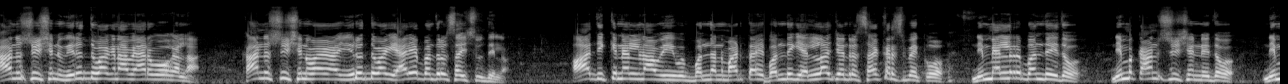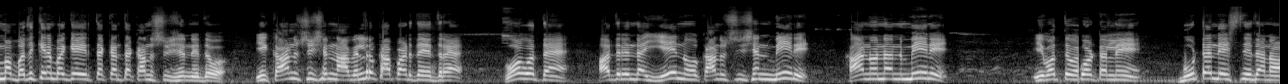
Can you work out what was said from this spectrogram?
ಕಾನ್ಸ್ಟಿಟ್ಯೂಷನ್ ವಿರುದ್ಧವಾಗಿ ನಾವು ಯಾರು ಹೋಗಲ್ಲ. ಕಾನ್ಸ್ಟಿಟ್ಯೂಷನ್ ವಿರುದ್ಧವಾಗಿ ಯಾರೇ ಬಂದರೂ ಸಹಿಸುವುದಿಲ್ಲ. ಆ ದಿಕ್ಕಿನಲ್ಲಿ ನಾವು ಈ ಬಂದನ್ನು ಮಾಡ್ತಾ ಬಂದಿಗೆ ಎಲ್ಲ ಜನರು ಸಹಕರಿಸಬೇಕು. ನಿಮ್ಮೆಲ್ಲರೂ ಬಂದು ಇದು ನಿಮ್ಮ ಕಾನ್ಸ್ಟಿಟ್ಯೂಷನ್ ಇದು. ನಿಮ್ಮ ಬದುಕಿನ ಬಗ್ಗೆ ಇರ್ತಕ್ಕಂಥ ಕಾನ್ಸ್ಟಿಟ್ಯೂಷನ್ ಇದು. ಈ ಕಾನ್ಸ್ಟಿಟ್ಯೂಷನ್ ನಾವೆಲ್ಲರೂ ಕಾಪಾಡದೇ ಇದ್ದರೆ ಹೋಗುತ್ತೆ. ಆದ್ದರಿಂದ ಏನು ಕಾನ್ಸ್ಟಿಟ್ಯೂಷನ್ ಮೀರಿ, ಕಾನೂನನ್ನು ಮೀರಿ ಇವತ್ತು ಕೋರ್ಟಲ್ಲಿ ಬೂಟನ್ನು ಎಸ್ತಿದ್ದಾನೋ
